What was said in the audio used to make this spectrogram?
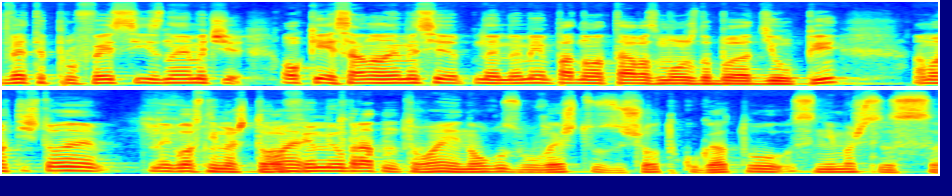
двете професии. Знаем, че окей, сега на мен, си, не, не ми е паднала тази възможност да бъда DOP, ама ти що не, не го снимаш този филм и обратното. Това е много зловещо, защото когато снимаш с а,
